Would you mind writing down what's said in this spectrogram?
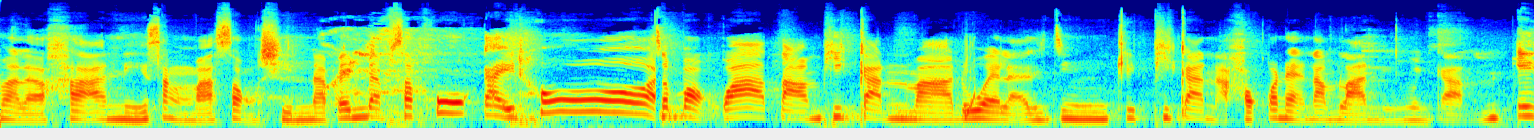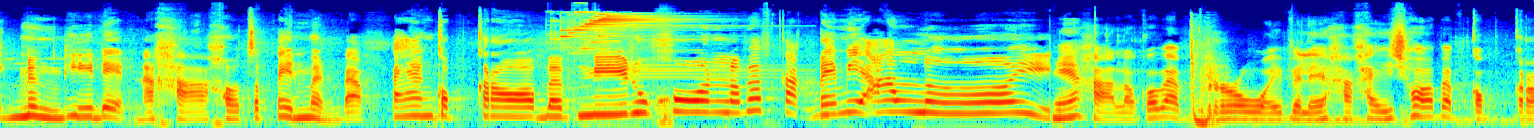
มาแล้วค่ะ อันนี้สั่งมา 2 ชิ้นนะ เป็นแบบสะโพกไก่ทอด จะบอกว่าตามพี่กันมาด้วยแหละ จริงๆคลิปพี่กันอะเขาก็แนะนำร้านนี้เหมือนกัน อีกหนึ่งทีเด็ดนะคะ เขาจะเป็นเหมือนแบบแป้งกรอบๆแบบนี้ทุกคน แล้วแบบตักได้ไม่อั้นเลย เนี่ยค่ะ เราก็แบบโรยไปเลยค่ะ ใครชอบแบบกร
